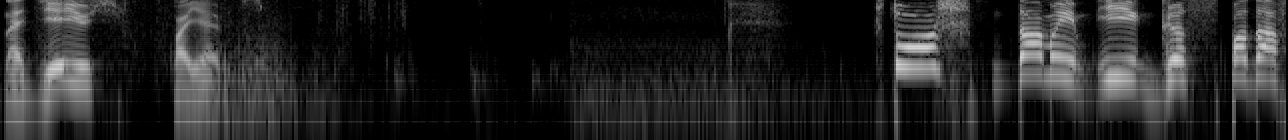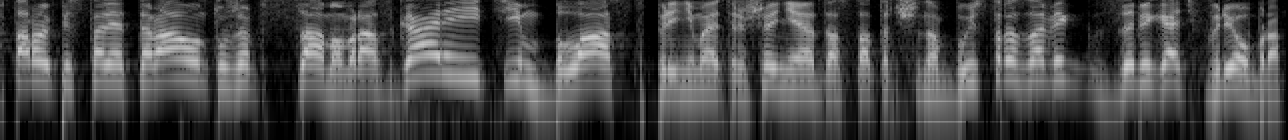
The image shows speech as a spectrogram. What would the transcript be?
Надеюсь, появится. Что ж, дамы и господа, второй пистолетный раунд уже в самом разгаре. И Тим Бласт принимает решение достаточно быстро забегать в ребра.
